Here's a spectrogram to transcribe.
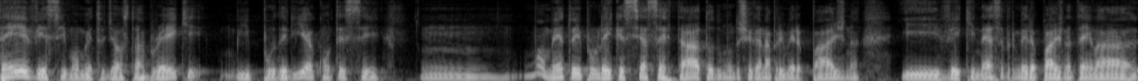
Teve esse momento de All-Star Break e poderia acontecer um, momento aí para o Lakers se acertar, todo mundo chegar na primeira página e ver que nessa primeira página tem lá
